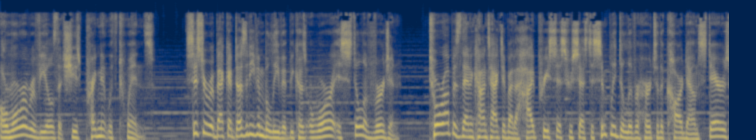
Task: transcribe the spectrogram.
Aurora reveals that she is pregnant with twins. Sister Rebecca doesn't even believe it because Aurora is still a virgin. Toorop is then contacted by the High Priestess who says to simply deliver her to the car downstairs,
